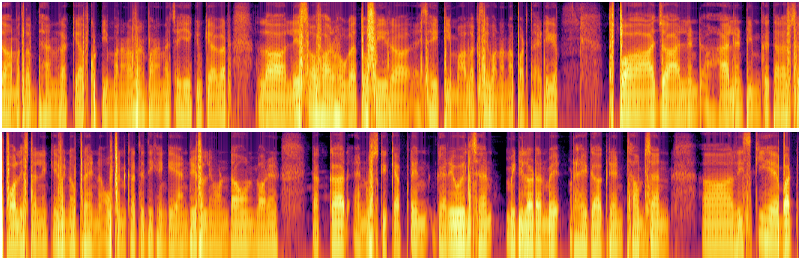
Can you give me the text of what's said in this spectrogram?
मतलब ध्यान रख के आपको टीम बनाना बनाना चाहिए, क्योंकि अगर लेस ओवर होगा तो फिर ऐसे ही टीम अलग से बनाना पड़ता है, ठीक है? तो आज आयरलैंड आयरलैंड टीम की तरफ़ से Paul Stirling Kevin O'Brien open करते दिखेंगे। एंड्री बलिंग one down, Lorcan Tucker and उसके captain Gary Wilson middle order में रहेगा। ग्रैंड थॉमसन रिस्की है बट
